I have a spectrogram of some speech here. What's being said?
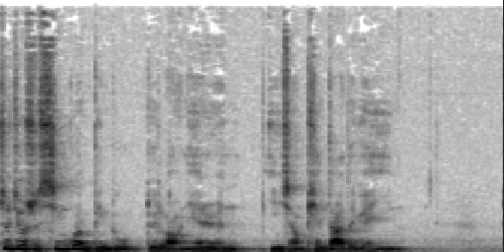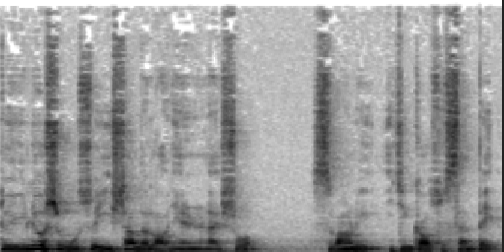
这就是新冠病毒对老年人影响偏大的原因。对于六十五岁以上的老年人来说，死亡率已经高出三倍。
